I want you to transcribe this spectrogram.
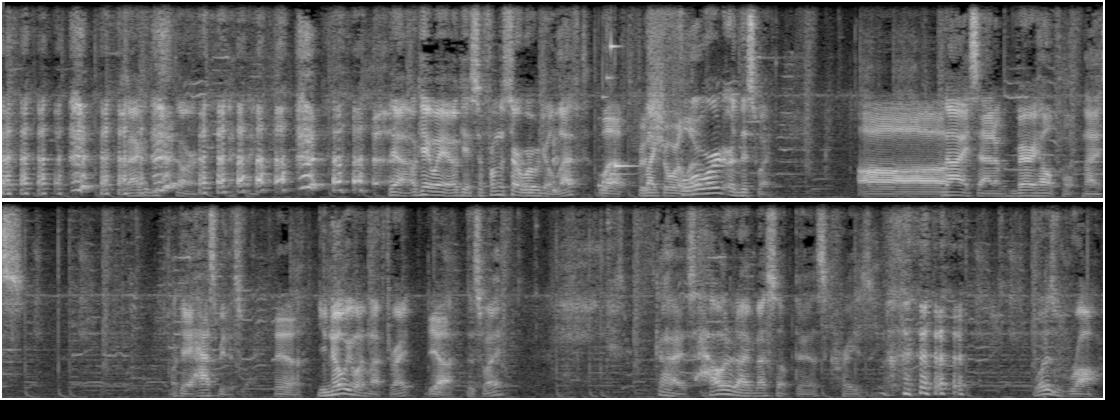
Back at the start, I think. Yeah, okay, wait, okay, so from the start, where we go? Left? left for like sure. forward or this way? Left. Uh, Nice, Adam. Very helpful. Nice. Okay, it has to be this way. yeah, You know we went left, right? yeah. This way? Guys, how did I mess up there? That's crazy. what is rock?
